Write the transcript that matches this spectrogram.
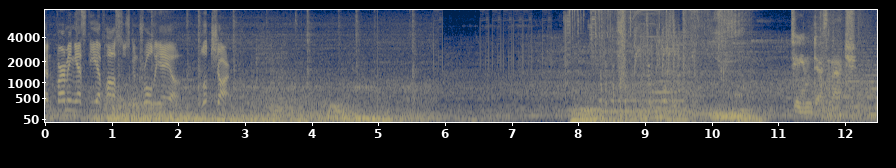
Confirming SDF hostiles control the AO. Look sharp. Team Deathmatch.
